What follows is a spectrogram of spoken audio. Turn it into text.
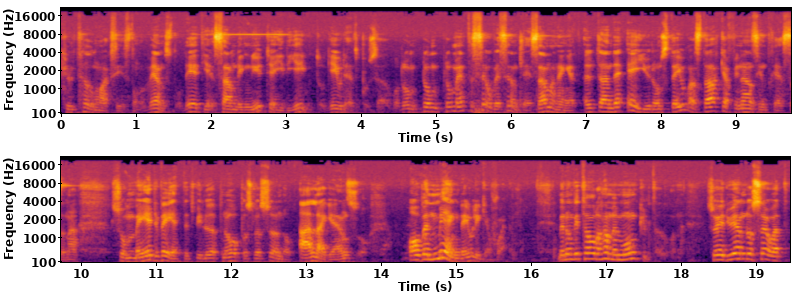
kulturmarxisterna och vänster, det är ett samling nyttiga idioter, godhetsposörer. De, de, de är inte så väsentliga i sammanhanget, utan det är ju de stora starka finansintressena som medvetet vill öppna upp och slå sönder alla gränser. Av en mängd olika skäl. Men om vi tar det här med mångkulturen, så är det ju ändå så att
